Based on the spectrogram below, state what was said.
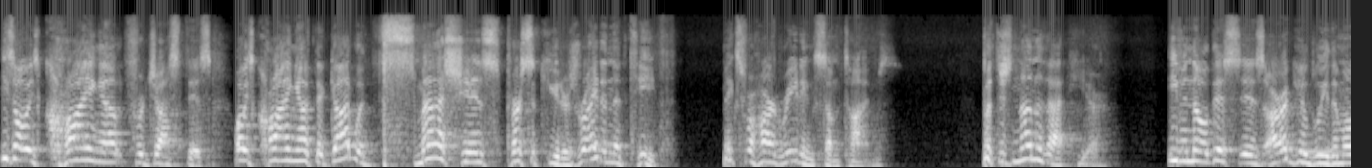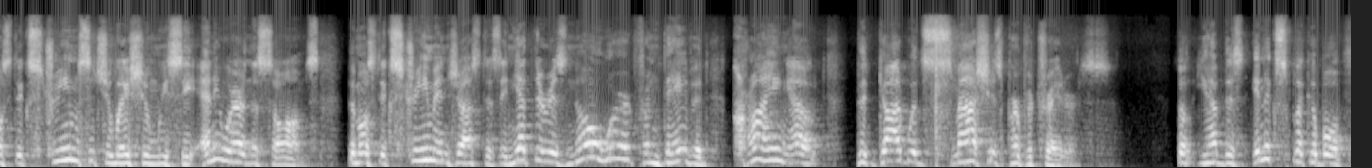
He's always crying out for justice, always crying out that God would smash his persecutors right in the teeth. Makes for hard reading sometimes. But there's none of that here. Even though this is arguably the most extreme situation we see anywhere in the Psalms, the most extreme injustice, and yet there is no word from David crying out that God would smash his perpetrators. So you have this inexplicable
